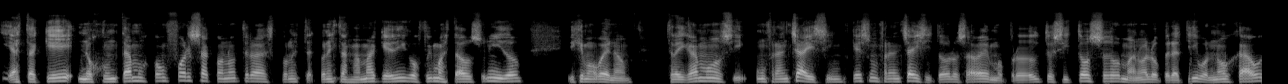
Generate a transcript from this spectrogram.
Y hasta que nos juntamos con fuerza con otras, con, estas mamás que digo, fuimos a Estados Unidos, dijimos, bueno, traigamos un franchising. ¿Qué es un franchising? Todos lo sabemos, producto exitoso, manual operativo, know-how,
